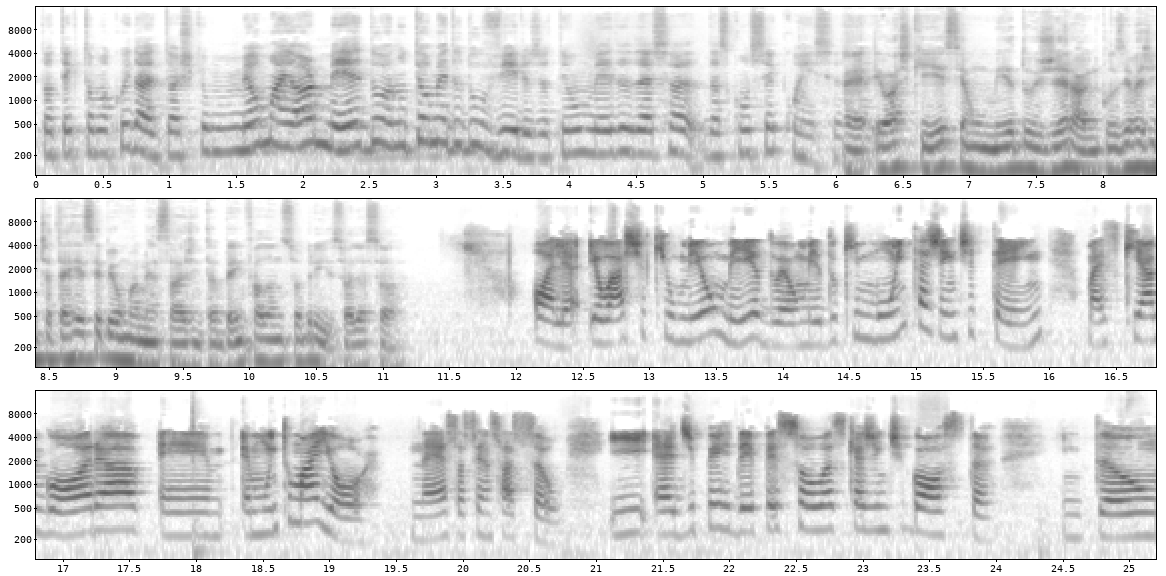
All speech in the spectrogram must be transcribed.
Então tem que tomar cuidado. Então acho que o meu maior medo, eu não tenho medo do vírus, eu tenho medo dessa, das consequências. É, né? eu acho que esse é um medo geral. Inclusive, a gente até recebeu uma mensagem também falando sobre isso. Olha só. Olha, eu acho que o meu medo é um medo que muita gente tem, mas que agora é, é muito maior, né? Essa sensação. E é de perder pessoas que a gente gosta. Então,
